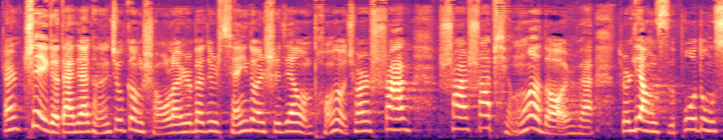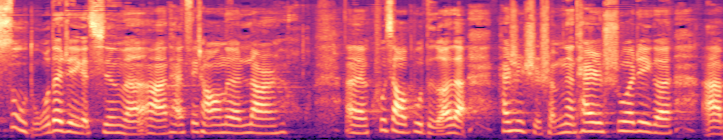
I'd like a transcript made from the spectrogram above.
但是这个大家可能就更熟了，是吧？就是前一段时间我们朋友圈刷刷刷屏了，都是吧？就是量子波动速读的这个新闻啊，它非常的让人呃哭笑不得的。它是指什么呢？它是说这个啊，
